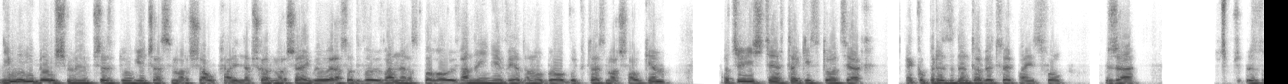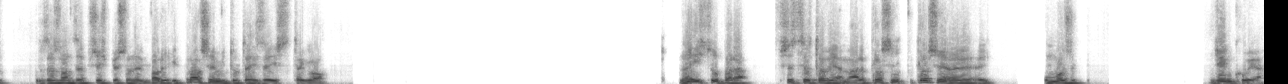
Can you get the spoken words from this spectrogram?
nie mielibyśmy przez długi czas marszałka i na przykład marszałek był raz odwoływany, raz powoływany i nie wiadomo byłoby, kto jest marszałkiem, oczywiście w takich sytuacjach jako prezydent obiecuję Państwu, że zarządzę przyspieszone wybory i proszę mi tutaj zejść z tego. No i super, wszyscy to wiemy, ale proszę, proszę e, umożliw... Dziękuję.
